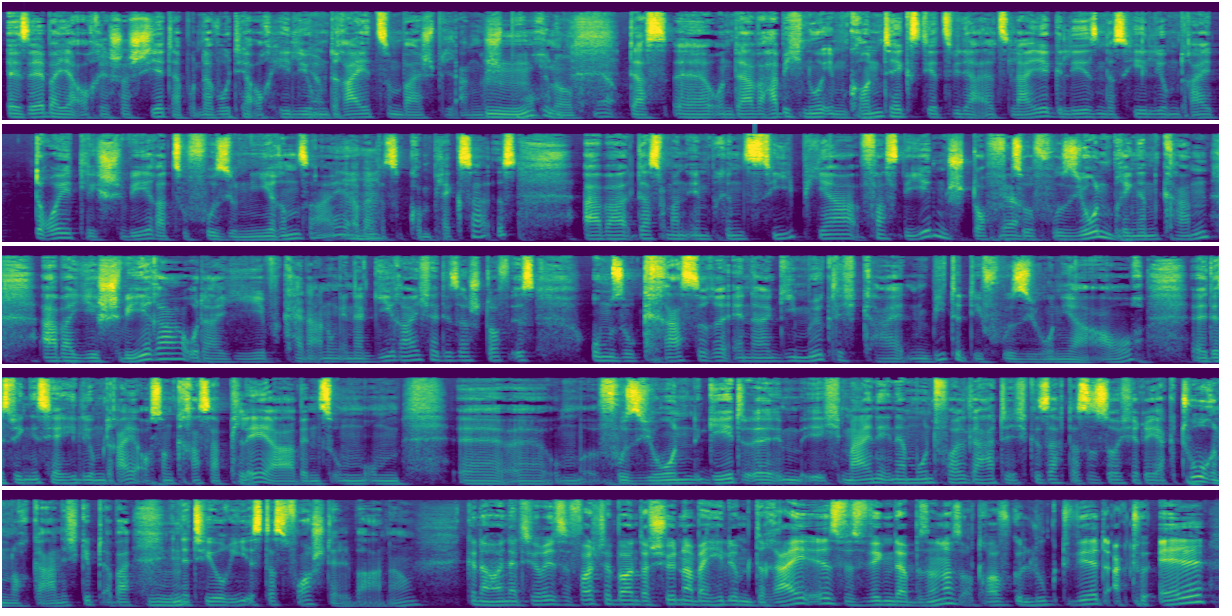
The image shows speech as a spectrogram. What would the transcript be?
äh, selber ja auch recherchiert habe und da wurde ja auch Helium ja. 3 zum Beispiel angesprochen. Mhm, genau. Ja. Das, äh, und da habe ich nur im Kontext jetzt wieder als Laie gelesen, dass Helium 3 deutlich schwerer zu fusionieren sei, mhm. aber das komplexer ist, aber dass man im Prinzip ja fast jeden Stoff ja. zur Fusion bringen kann, aber je schwerer oder je, keine Ahnung, energiereicher dieser Stoff ist, umso krassere Energiemöglichkeiten bietet die Fusion ja auch. Äh, deswegen ist ja Helium-3 auch so ein krasser Player, wenn es um, um, äh, um Fusion geht. Äh, ich meine, in der Mondfolge hatte ich gesagt, dass es solche Reaktoren noch gar nicht gibt, aber mhm. in der Theorie ist das vorstellbar vorstellbar. Ne? Genau, in der Theorie ist es vorstellbar und das Schöne bei Helium 3 ist, weswegen da besonders auch drauf gelugt wird, aktuell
